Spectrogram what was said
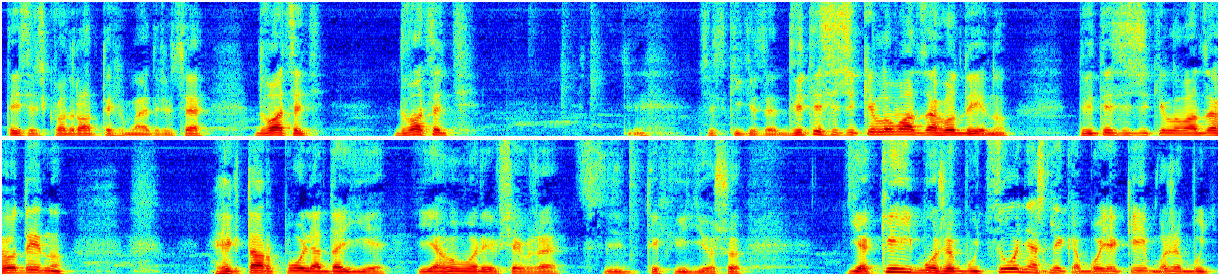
тисяч квадратних метрів. Це 20, 20 чи скільки це? 2000 кВт за годину. 2000 кВт за годину гектар поля дає. Я говорив ще вже в тих відео, що який може бути соняшник, або який може бути,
